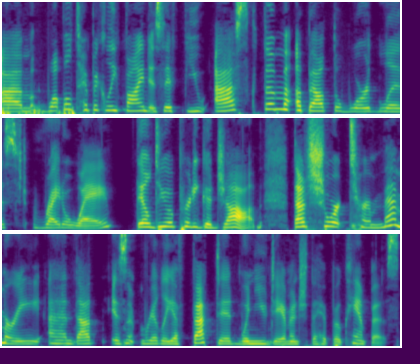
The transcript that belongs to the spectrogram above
um, what we'll typically find is if you ask them about the word list right away, they'll do a pretty good job. That's short term memory, and that isn't really affected when you damage the hippocampus.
